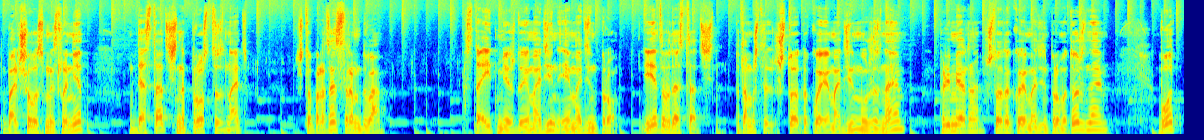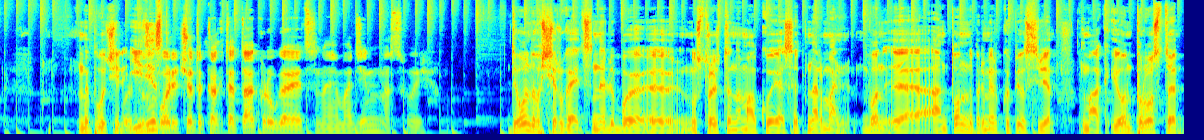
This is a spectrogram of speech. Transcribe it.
большого смысла нет. Достаточно просто знать, что процессор M2 стоит между M1 и M1 Pro. И этого достаточно. Потому что что такое M1 мы уже знаем примерно, что такое M1 Pro мы тоже знаем. Вот, мы получили. Ой, Единственное... Боря что-то как-то так ругается на M1 на свой. Да он вообще ругается на любое э, устройство на macOS, это нормально. Вон э, Антон, например, купил себе Mac, и он просто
